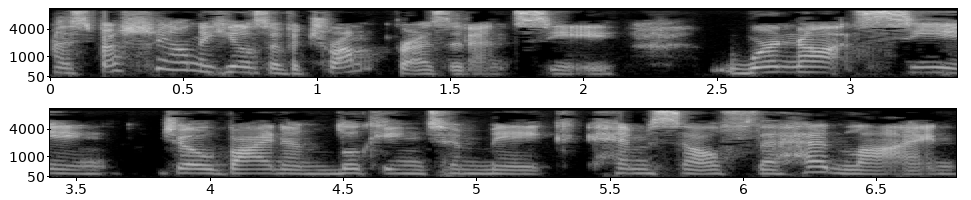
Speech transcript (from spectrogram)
especially on the heels of a Trump presidency, we're not seeing Joe Biden looking to make himself the headline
